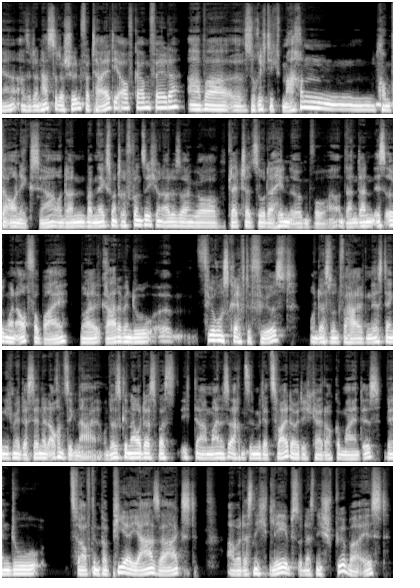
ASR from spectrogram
Ja, also dann hast du das schön verteilt, die Aufgabenfelder, aber äh, so richtig machen kommt da auch nichts, ja. Und dann beim nächsten Mal trifft man sich und alle sagen, ja, plätschert so dahin irgendwo. Ja? Und dann, dann ist irgendwann auch vorbei, weil gerade wenn du äh, Führungskräfte führst und das so ein Verhalten ist, denke ich mir, das sendet auch ein Signal. Und das ist genau das, was ich da meines Erachtens mit der Zweideutigkeit auch gemeint ist. Wenn du zwar auf dem Papier Ja sagst, aber das nicht lebst und das nicht spürbar ist,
